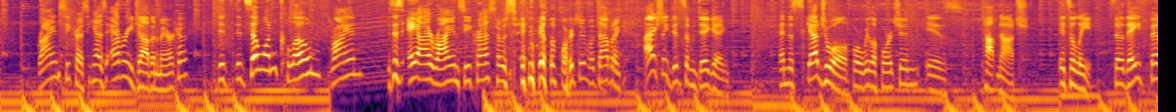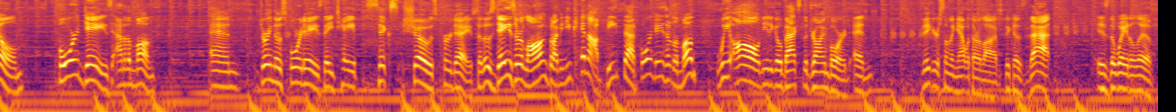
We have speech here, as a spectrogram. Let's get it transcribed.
Ryan Seacrest, he has every job in America. Did, did someone clone Ryan? Is this AI Ryan Seacrest hosting Wheel of Fortune? What's happening? I actually did some digging, and the schedule for Wheel of Fortune is top notch. It's elite. So they film four days out of the month, and during those four days, they tape six shows per day. So those days are long, but I mean, you cannot beat that. Four days out of the month, we all need to go back to the drawing board and figure something out with our lives because that is the way to live.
